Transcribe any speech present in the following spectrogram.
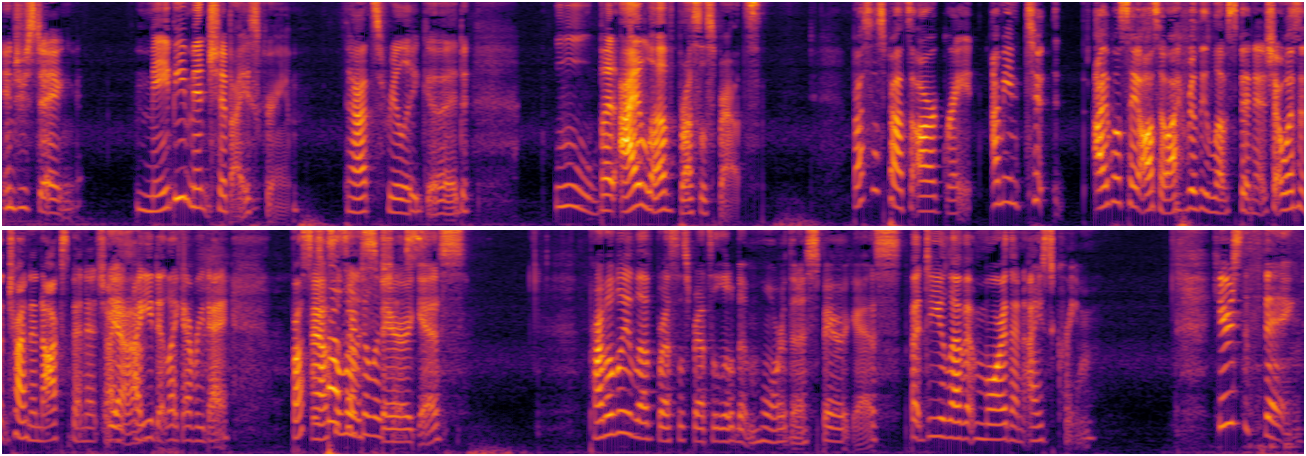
interesting. Maybe mint chip ice cream. That's really good. Ooh, but I love Brussels sprouts. Brussels sprouts are great. I mean, to, I will say also, I really love spinach. I wasn't trying to knock spinach. I, Yeah. I eat it like every day. Brussels I sprouts are delicious. asparagus. Probably love Brussels sprouts a little bit more than asparagus. But do you love it more than ice cream? Here's the thing,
